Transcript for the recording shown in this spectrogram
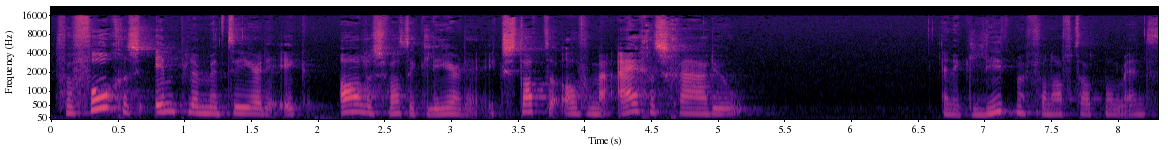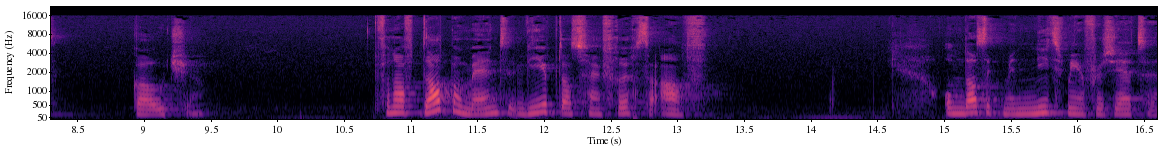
Vervolgens implementeerde ik alles wat ik leerde. Ik stapte over mijn eigen schaduw en ik liet me vanaf dat moment coachen. Vanaf dat moment wierp dat zijn vruchten af. Omdat ik me niet meer verzette.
